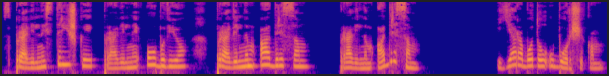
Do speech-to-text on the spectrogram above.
с правильной стрижкой, правильной обувью, правильным адресом. Правильным адресом? Я работал уборщиком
